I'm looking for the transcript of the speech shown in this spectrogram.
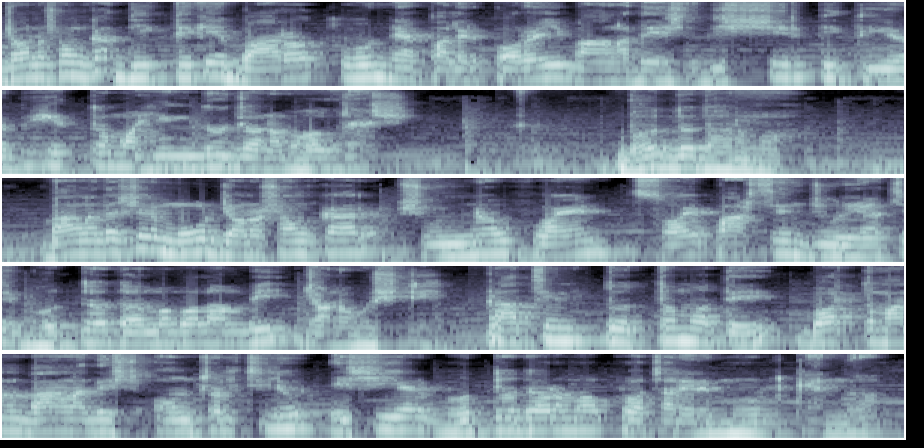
জনসংখ্যার দিক থেকে ভারত ও নেপালের পরেই বাংলাদেশ বিশ্বের তৃতীয় বৃহত্তম হিন্দু জনবহুল দেশ। বৌদ্ধ ধর্ম। বাংলাদেশের মোট জনসংখ্যার শূন্য পয়েন্ট ছয় পার্সেন্ট জুড়ে আছে বৌদ্ধ ধর্মাবলম্বী জনগোষ্ঠী। প্রাচীন তথ্য মতে, বর্তমান বাংলাদেশ অঞ্চল ছিল এশিয়ার বৌদ্ধ ধর্ম প্রচারের মূল কেন্দ্র।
